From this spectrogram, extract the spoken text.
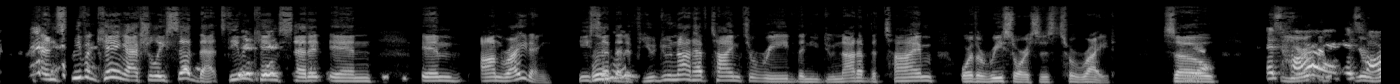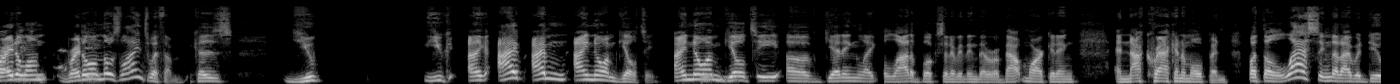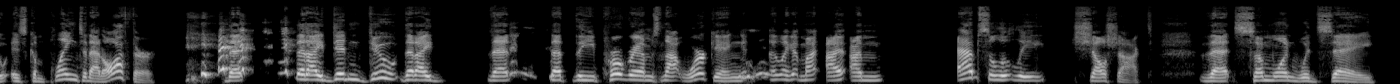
And Stephen King actually said that. Stephen King said it in in on writing. He said that Mhm. if you do not have time to read, then you do not have the time or the resources to write. So It's You're- hard. It's you're hard. right along right along those lines with him because you you I I I'm I know I'm guilty. I know I'm Mhm. guilty of getting like a lot of books and everything that are about marketing and not cracking them open. But the last thing that I would do is complain to that author that that I didn't do that I that that the program's not working. Like my I I'm absolutely shell shocked that someone would say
